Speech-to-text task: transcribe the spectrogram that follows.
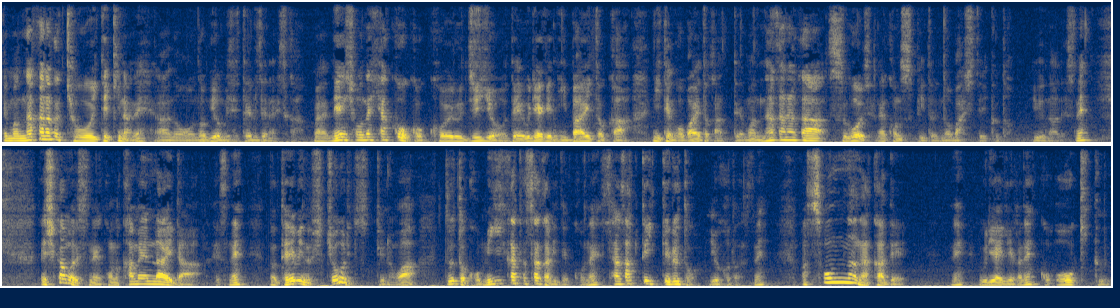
で、まあ、なかなか驚異的なね、あの、伸びを見せてるじゃないですか。まあ、年商ね、100億を超える事業で売上2倍とか2.5倍とかって、まあ、なかなかすごいですよね。このスピードに伸ばしていくというのはですね。で、しかもですね、この仮面ライダーですね、のテレビの視聴率っていうのは、ずっとこう、右肩下がりでこうね、下がっていってるということですね。まあ、そんな中で、ね、売上がね、こう大きく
